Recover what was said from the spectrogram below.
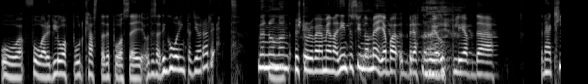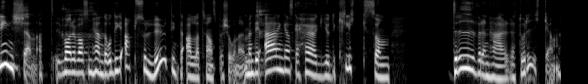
och får glåpord kastade på sig. Och det, så här, det går inte att göra rätt. Men om man... Mm. Förstår du vad jag menar? Det är inte synd om mig, jag bara berättar hur jag upplevde den här clinchen, att vad det var som hände. Och det är absolut inte alla transpersoner, men det är en ganska högljudd klick som driver den här retoriken.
